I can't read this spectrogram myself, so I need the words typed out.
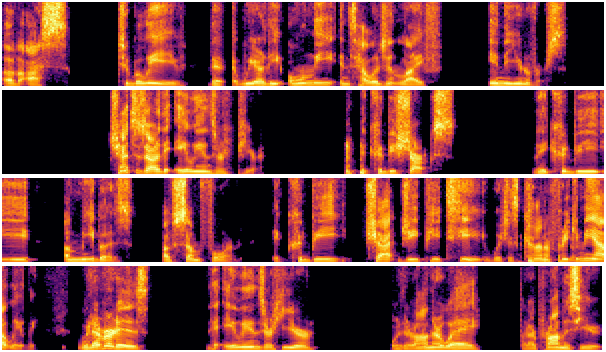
of us to believe that we are the only intelligent life in the universe. Chances are the aliens are here. It could be sharks. They could be amoebas of some form. It could be Chat GPT, which is kind of freaking me out lately. Whatever it is, the aliens are here or they're on their way. But I promise you,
